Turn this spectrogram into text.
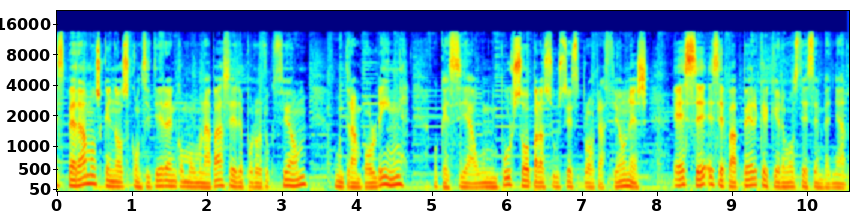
Esperamos que nos consideren como una base de producción, un trampolín o que sea un impulso para sus exploraciones. Ese es el papel que queremos desempeñar.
